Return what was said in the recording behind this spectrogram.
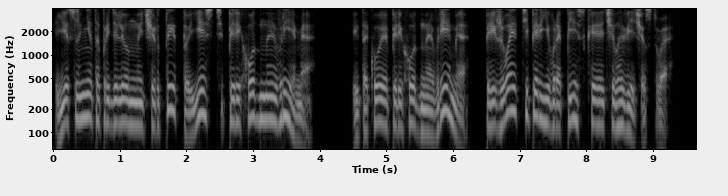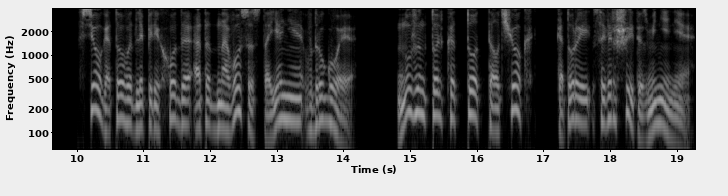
Если нет определенной черты, то есть переходное время. И такое переходное время переживает теперь европейское человечество. Все готово для перехода от одного состояния в другое. Нужен только тот толчок, который совершит изменение.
